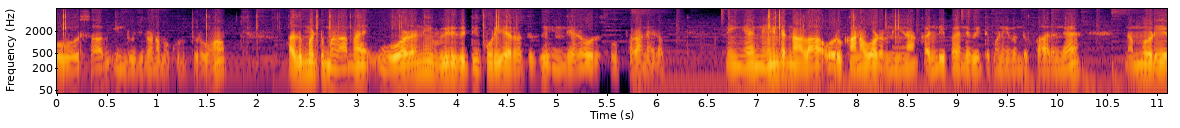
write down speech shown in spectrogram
ஒவ்வொரு சாவி இண்டிவிஜுவலாக நம்ம கொடுத்துருவோம். அது மட்டும் இல்லாமல் உடனே வீடு கட்டி குடியேறதுக்கு இந்த இடம் ஒரு சூப்பரான இடம். நீங்கள் நீண்ட நாளாக ஒரு கனவோடு இருந்தீங்கன்னா கண்டிப்பாக இந்த வீட்டு பணி வந்து பாருங்கள் நம்மளுடைய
